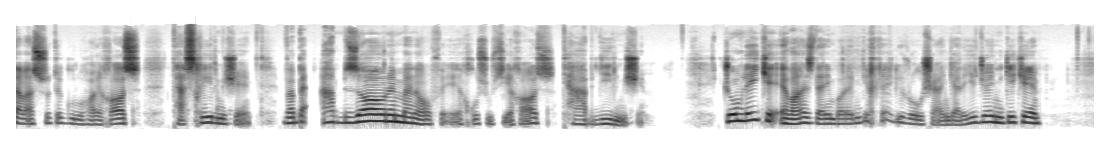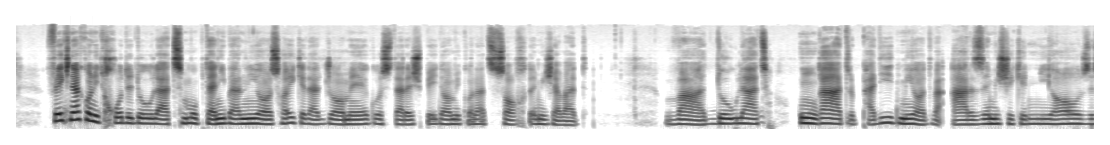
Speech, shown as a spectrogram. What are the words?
توسط گروه های خاص تسخیر میشه و به ابزار منافع خصوصی خاص تبدیل میشه. جمله ای که اوانز در این باره میگه خیلی روشنگره. یه جایی میگه که فکر نکنید خود دولت مبتنی بر نیازهایی که در جامعه گسترش پیدا می کند ساخته می شود و دولت اونقدر پدید میاد و عرضه میشه که نیاز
